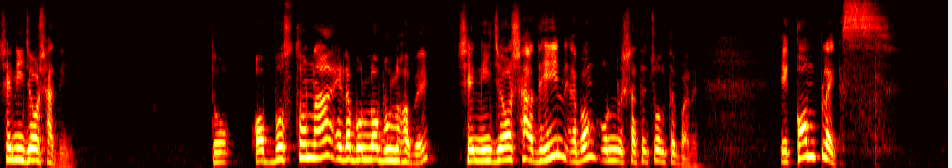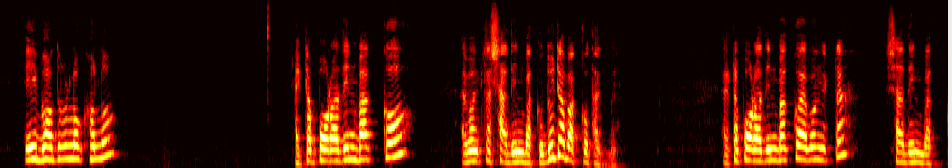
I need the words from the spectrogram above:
সে নিজেও স্বাধীন। তো অভ্যস্ত না, এটা বললেও ভুল হবে, সে নিজেও স্বাধীন এবং অন্যের সাথে চলতে পারে। এই কমপ্লেক্স এই ভদ্রলোক হলো একটা পরাধীন বাক্য এবং একটা স্বাধীন বাক্য, দুইটা বাক্য থাকবে। একটা পরাধীন বাক্য এবং একটা স্বাধীন বাক্য।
